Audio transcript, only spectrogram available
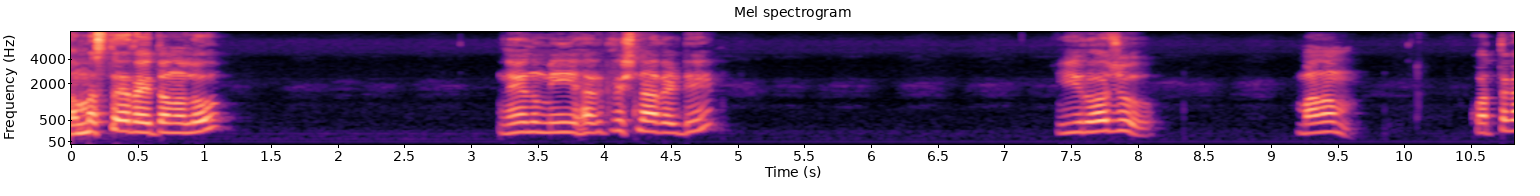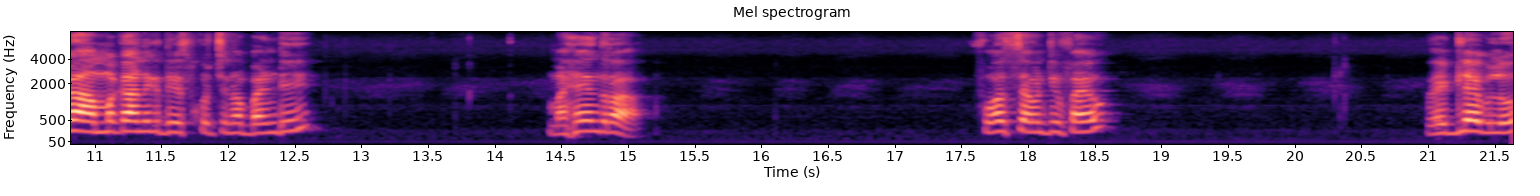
నమస్తే రైతన్నలు. నేను మీ హరికృష్ణారెడ్డి. ఈరోజు మనం కొత్తగా అమ్మకానికి తీసుకొచ్చిన బండి Mahindra four seventy five red label.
